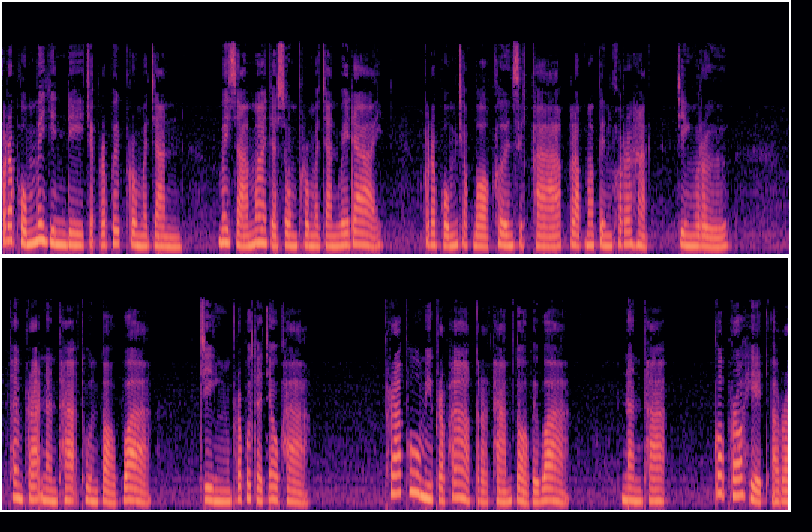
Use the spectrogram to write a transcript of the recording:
กระผมไม่ยินดีจะประพฤติพรหมจรรย์ไม่สามารถจะทรงพรหมจรรย์ไว้ได้ กระผมจะบอกเคินสิกขากลับมาเป็นครหัสจริงหรือ ท่านพระนันทะทูลตอบว่า จริง พระพุทธเจ้าค่ะ พระผู้มีพระภาคตรัสถามต่อไปว่า นันทะ ก็เพราะเหตุอะไร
